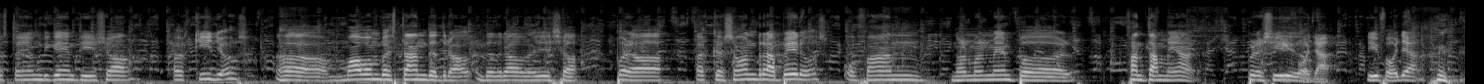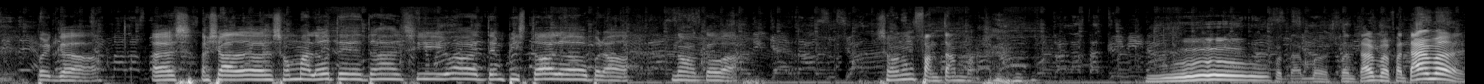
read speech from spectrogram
estàvem dient i això, els quillos uh, mouen bastant de, dro de droga i això, però els que són raperos ho fan normalment per fantasmear, per així I dir-ho. follar. I follar. perquè és això de som malote, tal, sí, oh, ten pistola, però no, que va. Són un fantasma. Uh, fantasmes, fantasmes, fantasmes!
